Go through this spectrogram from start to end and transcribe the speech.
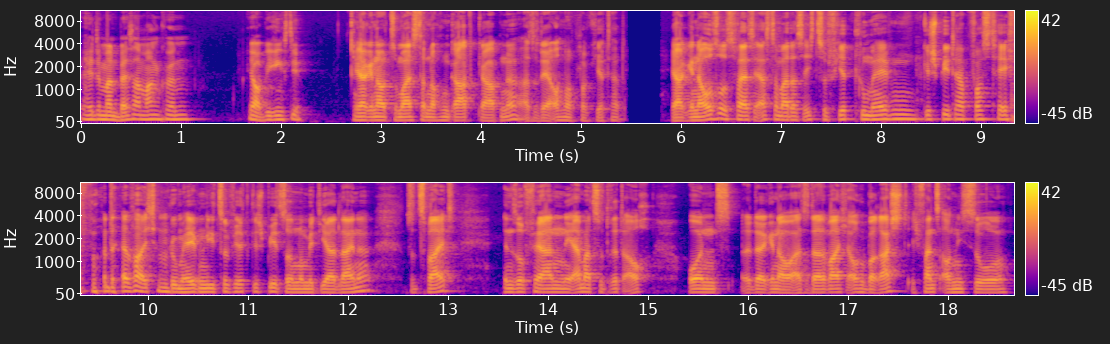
hätte man besser machen können. Ja, wie ging es dir? Ja, genau, zumal es dann noch einen Guard gab, ne? Also der auch noch blockiert hat. Ja, genauso. Es war das erste Mal, dass ich zu viert Gloomhaven gespielt habe, Frosthaven, whatever. Ich habe Gloomhaven nie zu viert gespielt, sondern nur mit dir alleine, zu zweit. Insofern, nee, einmal zu dritt auch. Und äh, genau, also da war ich auch überrascht. Ich fand es auch nicht so.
